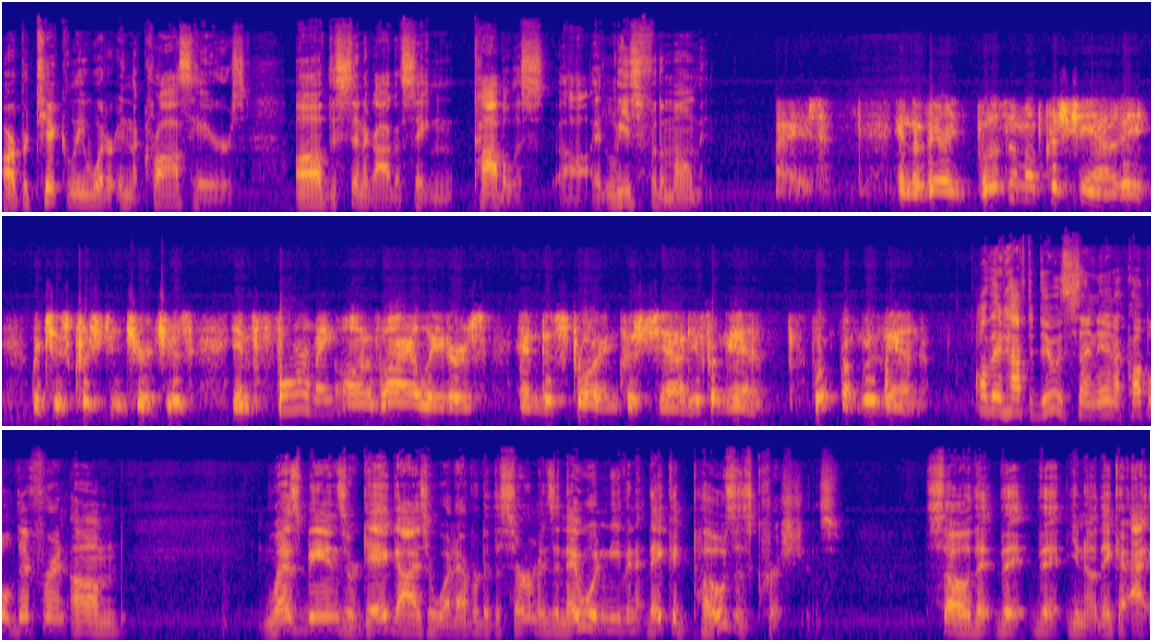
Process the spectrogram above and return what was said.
are particularly what are in the crosshairs of the synagogue of Satan, Kabbalists, uh, at least for the moment. In the very bosom of Christianity, which is Christian churches, informing on violators and destroying Christianity from in, from within. All they'd have to do is send in a couple different um, lesbians or gay guys or whatever to the sermons, and they wouldn't even they could pose as Christians, so that that that you know they could. I,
